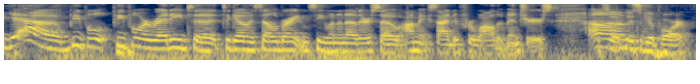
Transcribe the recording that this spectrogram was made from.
yeah. People people are ready to to go and celebrate and see one another. So I'm excited for Wild Adventures. It's, Um, a, it's a good part.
